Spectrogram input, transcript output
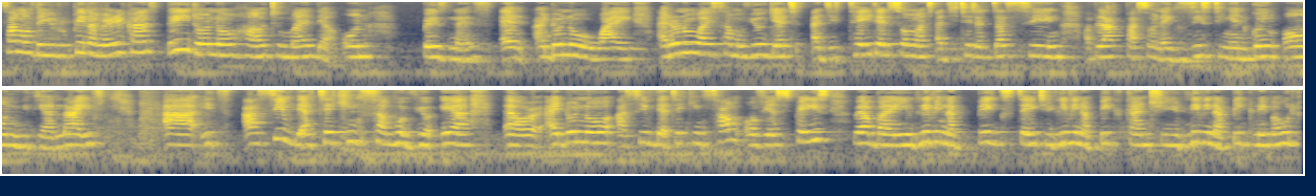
some of the european americans they don't know how to mind their own business and i don't know why. I don't know why some of you get agitated so much agitated just seeing a black person existing and going on with your life. Uh, it's as if they're taking some of your air or i don't know as if they're taking some of your space whereby you live in a big state you live in a big country you live in a big neighborhood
